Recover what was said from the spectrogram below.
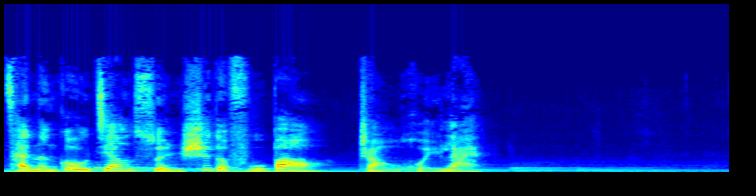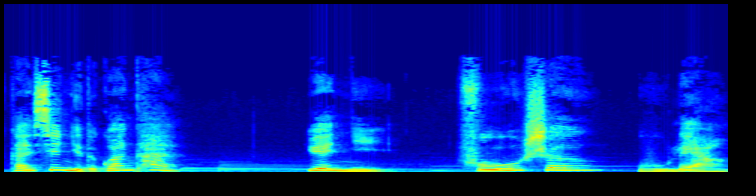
才能够将损失的福报找回来。感谢你的观看，愿你。福生无量。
